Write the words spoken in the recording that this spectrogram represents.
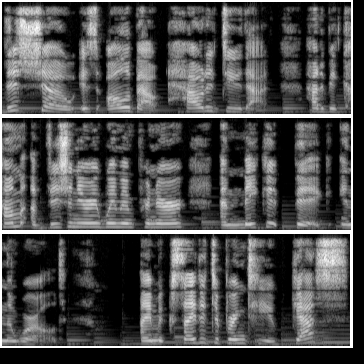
This show is all about how to do that, how to become a visionary womenpreneur and make it big in the world. I'm excited to bring to you guests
